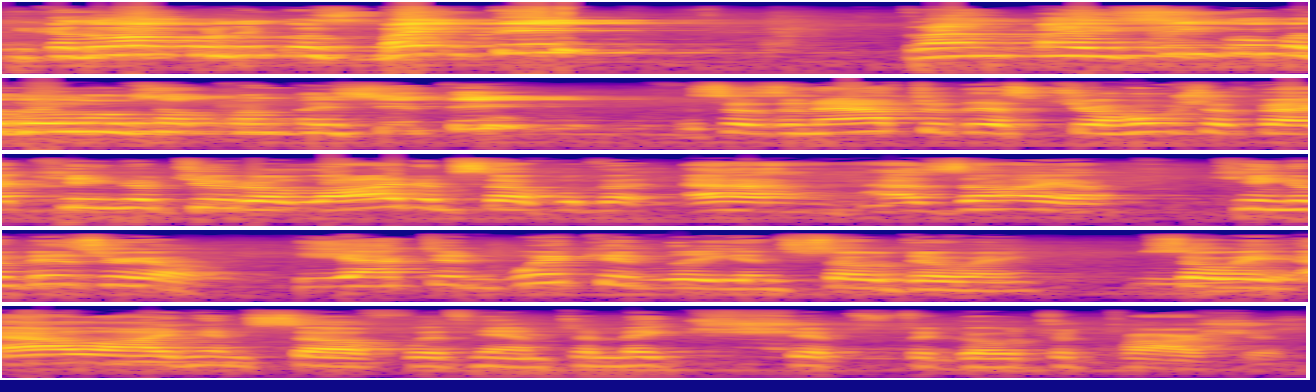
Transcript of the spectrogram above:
ikaduhang Kronikos 20, 35 padulong sa 37. it says, And after this, Jehoshaphat, king of Judah, allied himself with Ahaziah, king of Israel. He acted wickedly in so doing, so he allied himself with him to make ships to go to Tarshish.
